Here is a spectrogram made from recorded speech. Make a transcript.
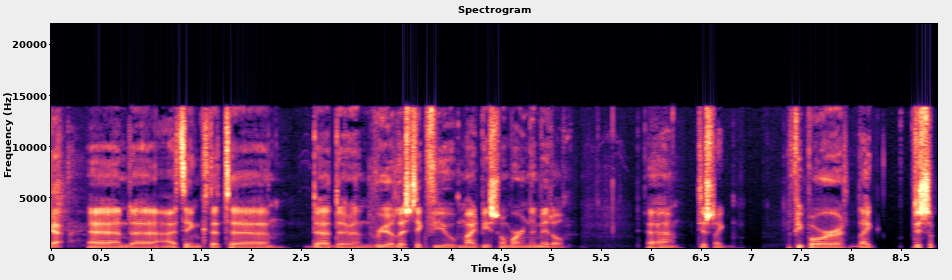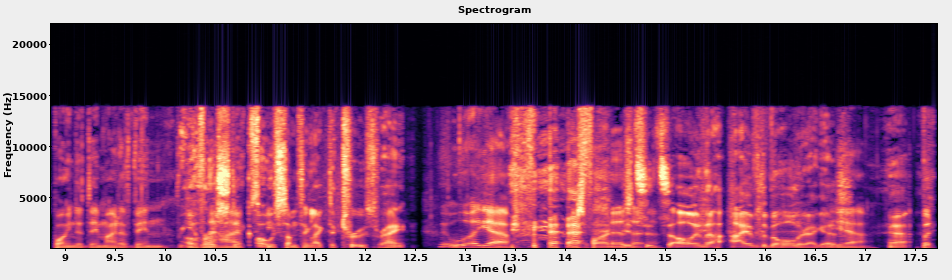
Yeah. And uh, I think that uh, the the realistic view might be somewhere in the middle. Uh, just like if people are like disappointed, they might have been Realistic. overhyped. Oh, People- something like the truth, right? Well, yeah. as far as It's uh, it's all in the eye of the beholder, I guess. yeah. Yeah. But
